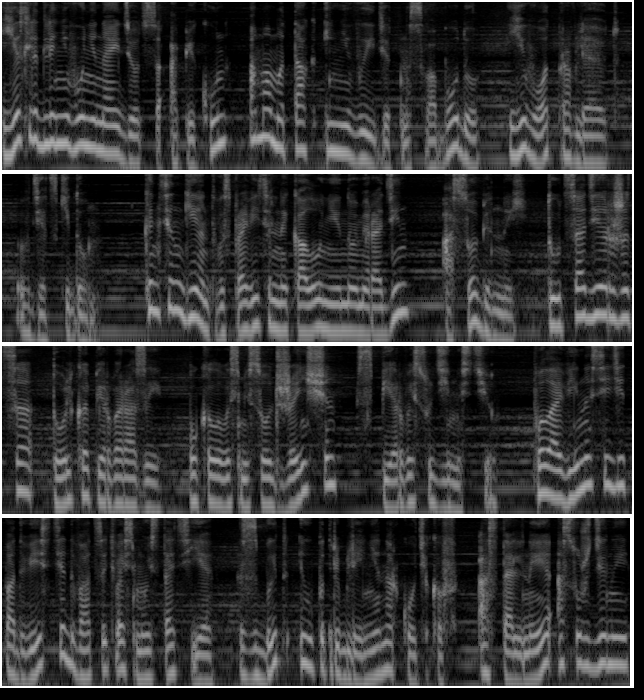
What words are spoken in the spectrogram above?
Если для него не найдется опекун, а мама так и не выйдет на свободу, его отправляют в детский дом. Контингент в исправительной колонии номер один особенный. Тут содержится только перворазы, около 800 женщин с первой судимостью. Половина сидит по 228 статье «Сбыт и употребление наркотиков». Остальные осуждены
